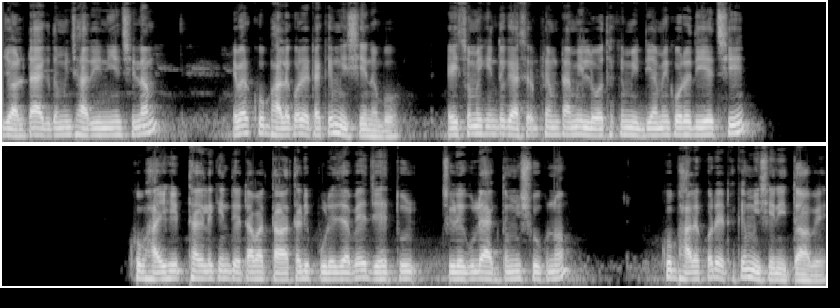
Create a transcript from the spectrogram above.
জলটা একদমই ঝারিয়ে নিয়েছিলাম। এবার খুব ভালো করে এটাকে মিশিয়ে নেব। এই সময় কিন্তু গ্যাসের ফ্লেমটা আমি লো থেকে মিডিয়ামে করে দিয়েছি। খুব হাই হিট থাকলে কিন্তু এটা আবার তাড়াতাড়ি পুড়ে যাবে। যেহেতু চিড়েগুলো একদমই শুকনো, খুব ভালো করে এটাকে মিশিয়ে নিতে হবে।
